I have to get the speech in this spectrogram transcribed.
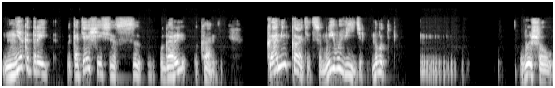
некоторый катящийся с горы камень. Камень катится, мы его видим. Ну вот вышел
